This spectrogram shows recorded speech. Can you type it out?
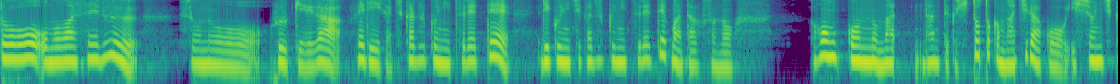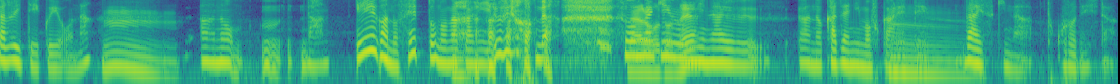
踏を思わせる、その風景が、フェリーが近づくにつれて、陸に近づくにつれて、またその、香港の、ま、なんていうか人とか街がこう一緒に近づいていくような、うん、あの、なん映画のセットの中にいるような そんな気分になる、ね、あの風にも吹かれて大好きなところでした。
